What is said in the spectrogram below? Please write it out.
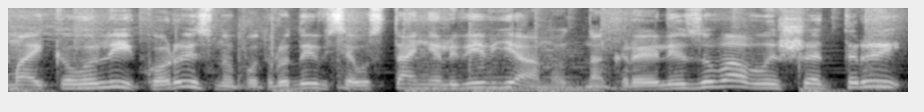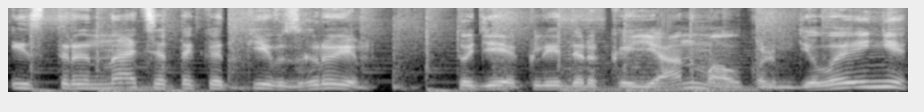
Майкл Лі корисно потрудився у стані львів'ян, однак реалізував лише 3 із 13 китків з гри. Тоді як лідер киян Малкольм Ділейні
